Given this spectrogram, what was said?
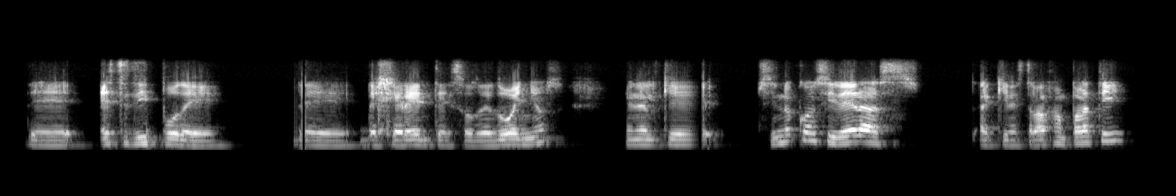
de este tipo de, de, de gerentes o de dueños, en el que si no consideras a quienes trabajan para ti,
